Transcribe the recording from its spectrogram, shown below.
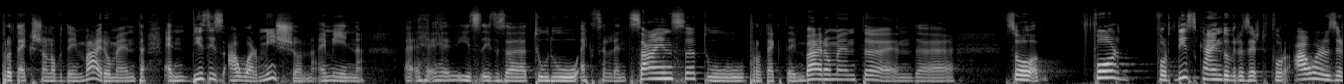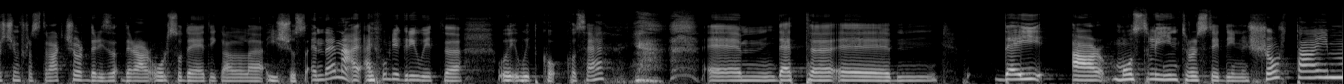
protection of the environment, and this is our mission. I mean, uh, is, is uh, to do excellent science, to protect the environment, and uh, so for for this kind of research, for our research infrastructure, there is there are also the ethical uh, issues. And then I, I fully agree with uh, with, with Co- Cosè, um, that uh, um, they are mostly interested in short time,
